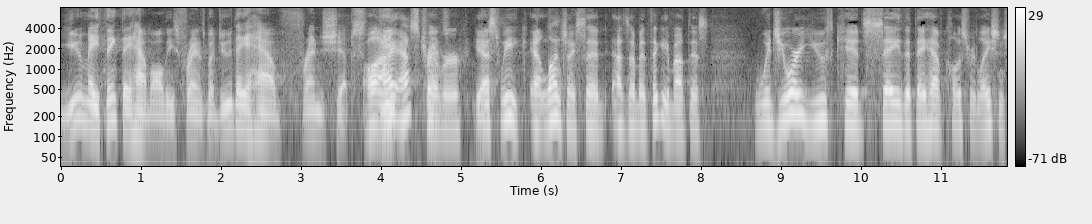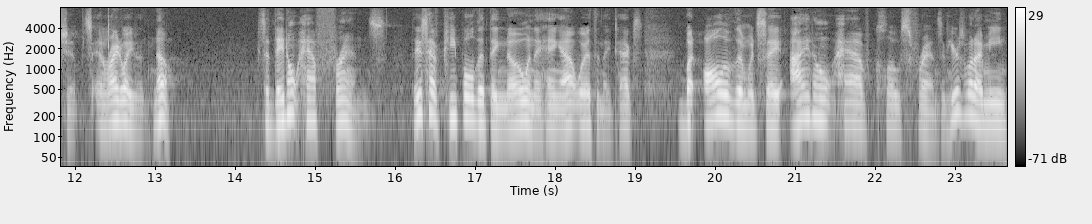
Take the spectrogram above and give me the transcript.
you may think they have all these friends, but do they have friendships? Well, I asked friends? Trevor Yes. this week at lunch, I said, as I've been thinking about this, would your youth kids say that they have close relationships? And right away, he said, no. He said, they don't have friends. They just have people that they know and they hang out with and they text. But all of them would say, I don't have close friends. And here's what I mean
